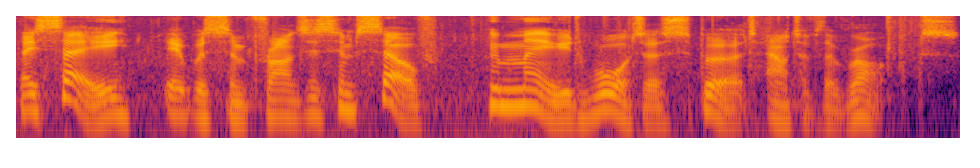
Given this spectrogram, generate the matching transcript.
They say it was St. Francis himself who made water spurt out of the rocks.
